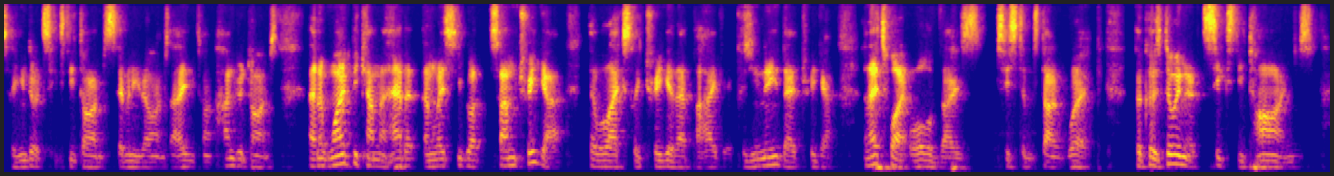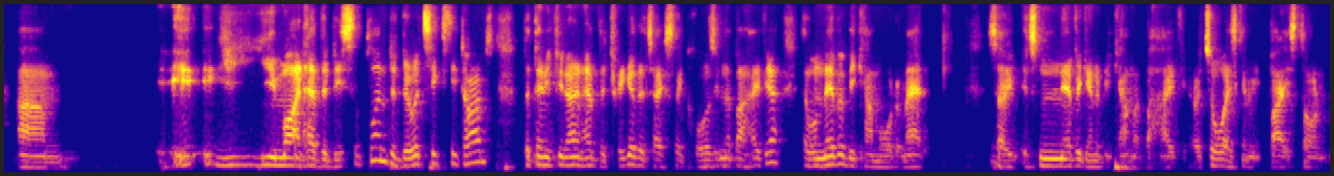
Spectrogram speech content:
So you can do it 60 times, 70 times, 80 times, 100 times, and it won't become a habit unless you've got some trigger that will actually trigger that behavior because you need that trigger. And that's why all of those systems don't work because doing it 60 times, um, you, might have the discipline to do it 60 times, but then if you don't have the trigger that's actually causing the behavior, it will never become automatic. So it's never going to become a behavior. It's always going to be based on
